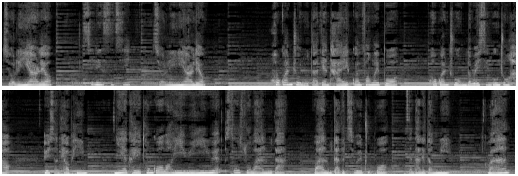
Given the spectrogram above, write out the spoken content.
九零一二六，七零四七九零一二六，或关注鲁达电台官方微博，或关注我们的微信公众号“悦享调频”。你也可以通过网易云音乐搜索“晚安鲁达”，晚安鲁大的七位主播在那里等你。晚安。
